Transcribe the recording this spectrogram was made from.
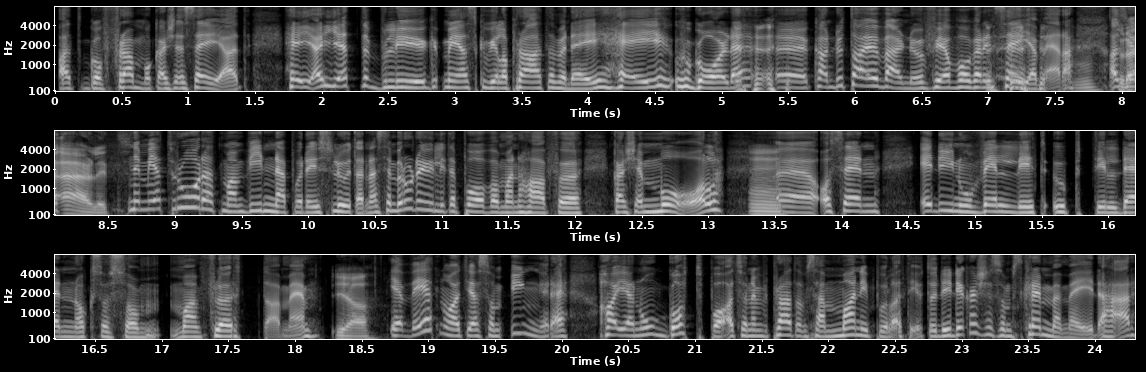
att gå fram och kanske säga att hej jag är jätteblyg men jag skulle vilja prata med dig, hej hur går det? Eh, kan du ta över nu för jag vågar inte säga mera. Så Alltså, det är jag, ärligt. nej, men jag tror att man vinner på det i slutändan. Sen beror det ju lite på vad man har för kanske mål. Eh, och sen är det ju nog väldigt upp till den också som man flörtar med. Ja. Jag vet nog att jag som yngre har jag nog gått på, alltså när vi pratar om så manipulativt, och det är det kanske som skrämmer mig i det här,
